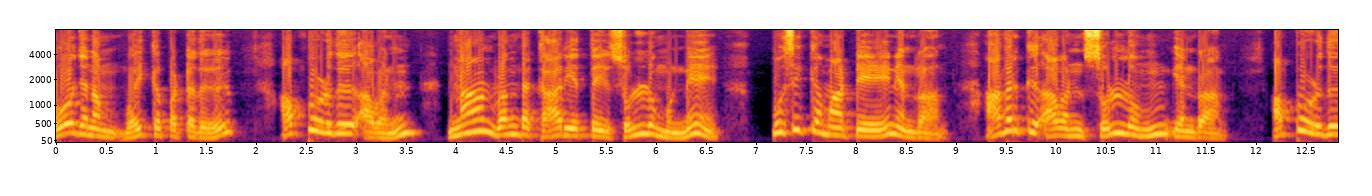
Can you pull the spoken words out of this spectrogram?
போஜனம் வைக்கப்பட்டது. அப்பொழுது அவன் நான் வந்த காரியத்தை சொல்லும் முன்னே புசிக்க மாட்டேன் என்றான். அதற்கு அவன் சொல்லும் என்றான். அப்பொழுது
